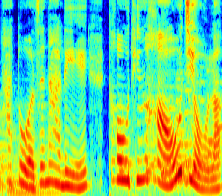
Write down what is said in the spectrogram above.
它躲在那里偷听好久了。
